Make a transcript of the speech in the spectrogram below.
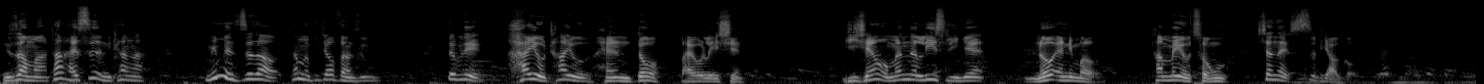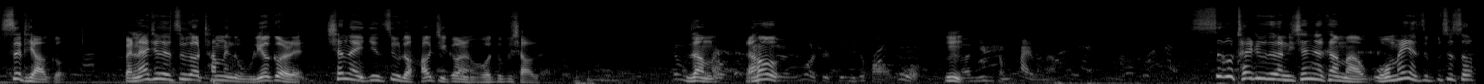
你知道吗？他还是你看啊，明明知道他们不交房租，对不对？还有它有很多 violation。以前我们的 list 里面 no animal，它没有宠物，现在四条狗，四条狗，本来就是住到他们的五六个人，现在已经住了好几个人，我都不晓得，你知道吗？然后弱势群体的保护，嗯呃，您是什么态度呢？这个态度的，你想想看嘛，我们也是不是说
